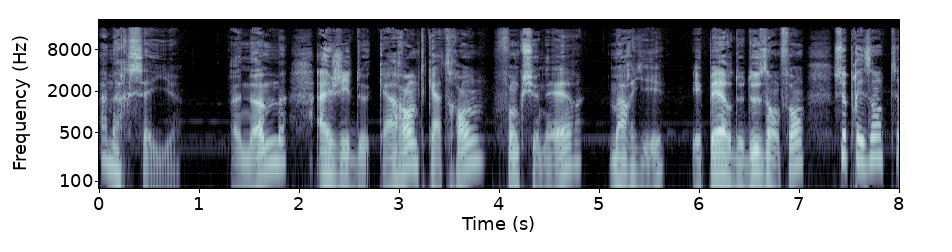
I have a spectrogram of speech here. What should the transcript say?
à Marseille. Un homme âgé de 44 ans, fonctionnaire, marié et père de deux enfants, se présente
